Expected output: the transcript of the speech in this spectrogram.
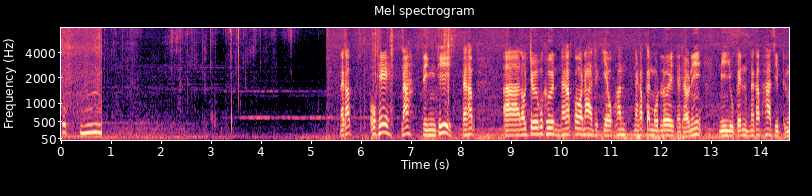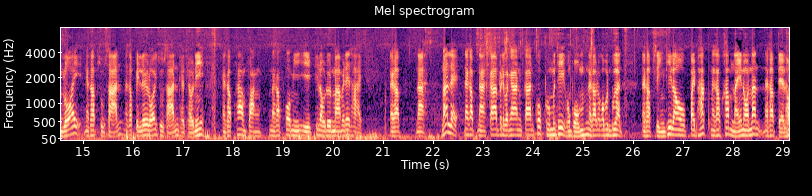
ปุ๊บ นะครับ โอเคนะสิ่งที่นะครับเราเจอเมื่อคืนนะครับ ก็น่าจะเกี่ยวพันนะครับ กันหมดเลยแถวๆนี้มีอยู่เป็นนะครับ50ถึงร้อยนะครับสุสานนะครับเป็นร้อยร้อยๆสุสานแถวๆนี้นะครับ ข้ามฝั่งนะครับ ก็มีอีกที่เราเดินมาไม่ได้ถ่ายนะครับนะนั่นแหละนะครับนะการปฏิบัติงานการควบคุมพื้นที่ของผมนะครับ แล้วก็เพื่อนๆนะครับ สิ่งที่เราไปพักนะครับค่ำไหนนอนนั่นนะครับ แต่เรา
